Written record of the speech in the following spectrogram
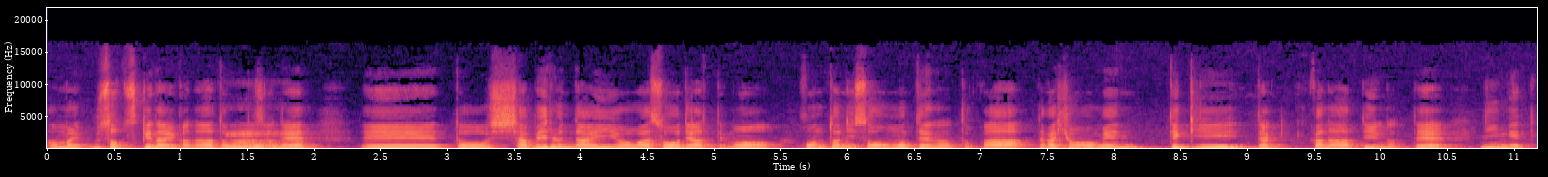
あんまり嘘つけないかなと思うんですよね。えっ、と、喋る内容はそうであっても、本当にそう思ってるのとか、だから表面的だけかなっていうのって、人間って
